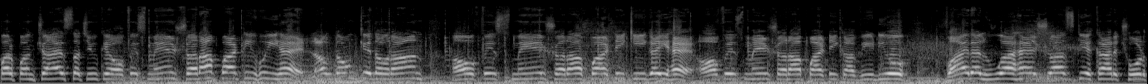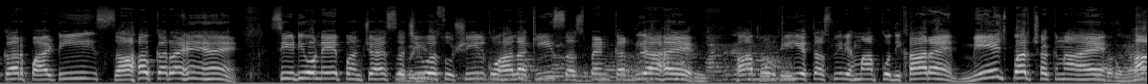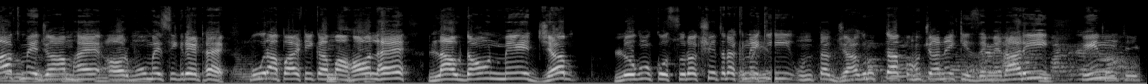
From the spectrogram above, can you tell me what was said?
पर पंचायत सचिव के ऑफ़िस में शराब पार्टी हुई है। लॉकडाउन के दौरान ऑफ़िस में शराब पार्टी की गई है। ऑफ़िस में शराब पार्टी का वीडियो वायरल हुआ है। शासकीय कार्य छोड़कर पार्टी साहब कर रहे हैं। सीडीओ ने पंचायत सचिव सुशील को हालाँकि सस्पेंड कर दिया है। हापुड़ की ये तस्वीर हम आपको दिखा रहे हैं। मेज पर छकना है हाथ में जाम है और मुँह में सिगरेट है। पूरा पार्टी का माहौल है। लॉकडाउन में जब लोगों को सुरक्षित रखने की उन तक जागरूकता पहुँचाने की ज़िम्मेदारी इन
